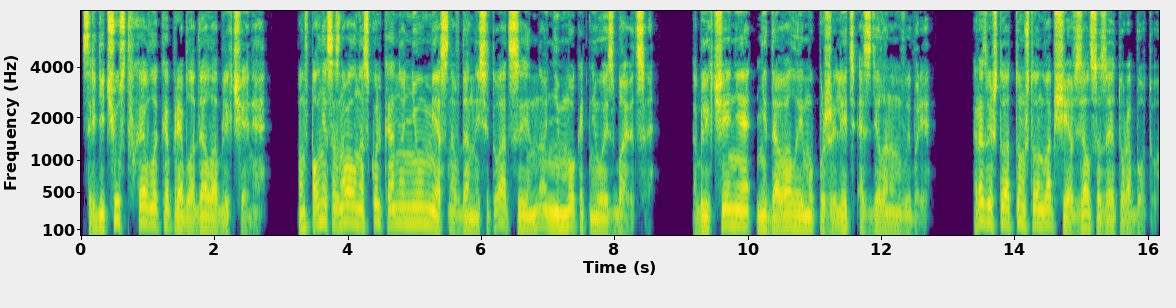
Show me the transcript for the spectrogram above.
Среди чувств Хевлока преобладало облегчение. Он вполне сознавал, насколько оно неуместно в данной ситуации, но не мог от него избавиться. Облегчение не давало ему пожалеть о сделанном выборе. Разве что о том, что он вообще взялся за эту работу.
